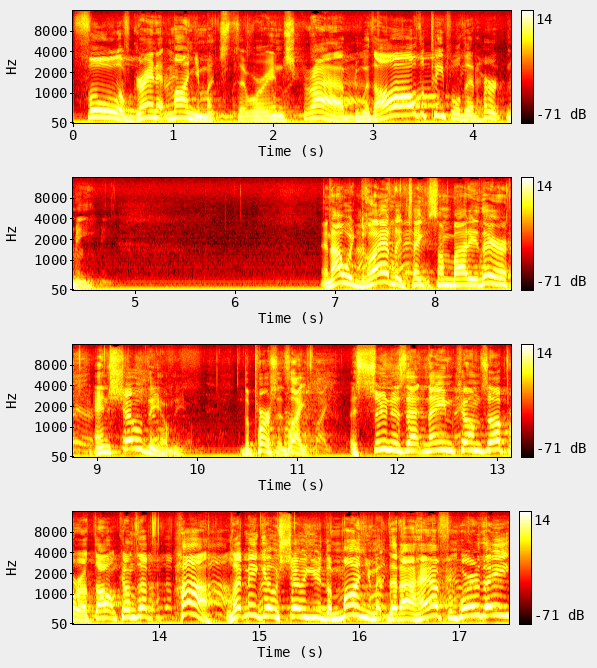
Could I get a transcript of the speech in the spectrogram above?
full of granite monuments that were inscribed with all the people that hurt me. And I would gladly take somebody there and show them the person. It's like, as soon as that name comes up or a thought comes up, ha, let me go show you the monument that I have from where they.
